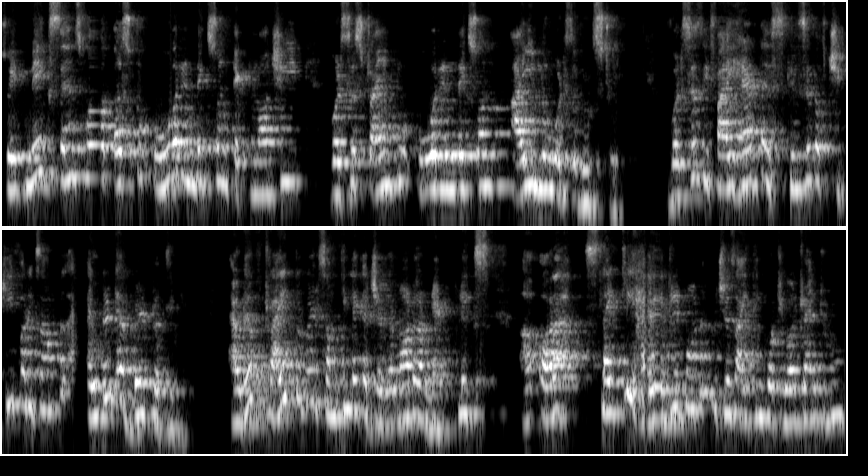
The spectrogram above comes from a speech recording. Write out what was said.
So it makes sense for us to over-index on technology versus trying to over-index on I know what is a good story. Versus if I had the skill set of Chiki, for example, I wouldn't have built Pratilipi. I would have tried to build something like a Juggernaut or Netflix uh, or a slightly hybrid model, which is, I think, what you are trying to do,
